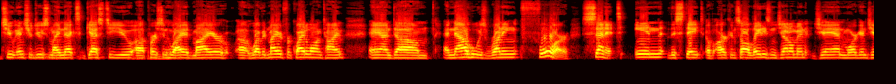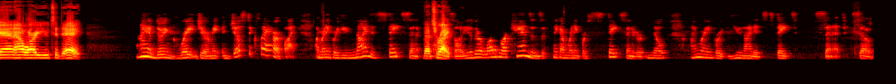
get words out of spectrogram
to introduce my next guest to you, a person who I admire, uh, who I've admired for quite a long time, and um, and now who is running for Senate in the state of Arkansas. Ladies and gentlemen, Jan Morgan. Jan, how are you today? I am doing great, Jeremy. And just to clarify, I'm running for United States Senate. That's right. You know, there are a lot of Arkansans that think I'm running for state senator. No, I'm running for United States Senate. So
